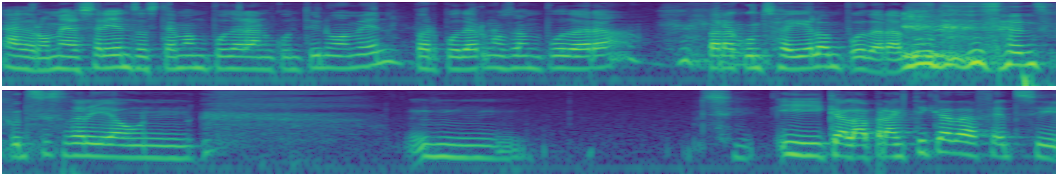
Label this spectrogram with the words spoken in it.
Ah, de sèrie ens estem empoderant contínuament per poder-nos empoderar, per aconseguir l'empoderament. Potser seria un... Sí. I que la pràctica, de fet, si,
